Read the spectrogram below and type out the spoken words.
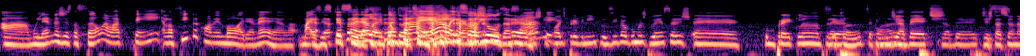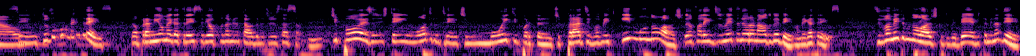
A mulher na gestação, ela tem, ela fica com a memória, né? Ela, mais É, até esquecida. pra ela é então, pra importante. ela isso ajuda, inclusive, sabe? Acho que pode prevenir, inclusive, algumas doenças é, como pré-eclâmpsia, Pré-eclâmpsia, como claro. diabetes Diabetes. gestacional. Sim, tudo com ômega 3. Então, para mim, o ômega 3 seria o fundamental durante a gestação. Depois, a gente tem um outro nutriente muito importante para desenvolvimento imunológico. Eu falei desenvolvimento neuronal do bebê, ômega 3. Desenvolvimento imunológico do bebê é vitamina D.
